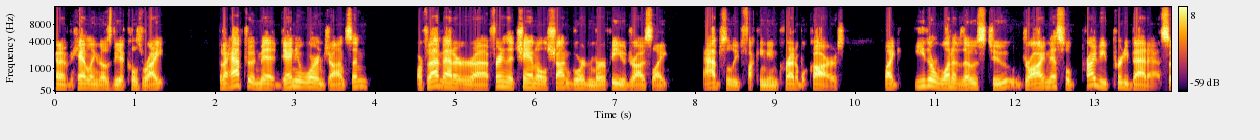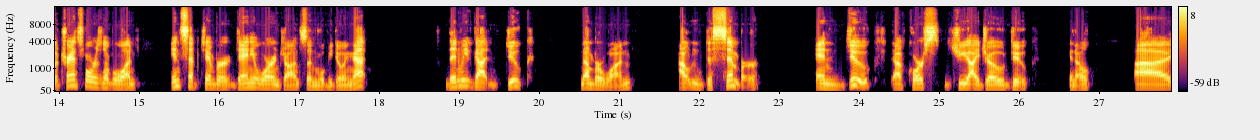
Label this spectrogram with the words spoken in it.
kind of handling those vehicles right. But I have to admit, Daniel Warren Johnson, or for that matter, uh, friend of the channel, Sean Gordon Murphy, who draws like absolutely fucking incredible cars, like either one of those two drawing this will probably be pretty badass. So Transformers number one in September, Daniel Warren Johnson will be doing that. Then we've got Duke number one out in December. And Duke, of course, G.I. Joe Duke, you know, uh,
